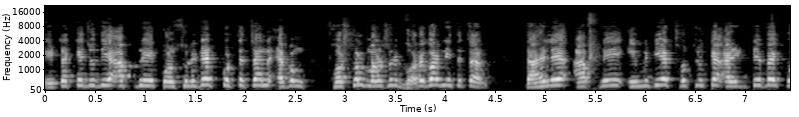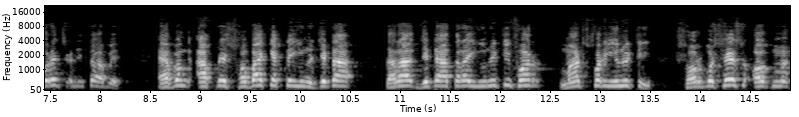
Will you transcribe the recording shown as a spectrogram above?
এটাকে যদি আপনি কনসলিডেট করতে চান এবং ফসল মানুষের ঘরে ঘরে নিতে চান তাহলে আপনি ইমিডিয়েট শত্রুকে আইডেন্টিফাই করে ছেড়ে দিতে হবে এবং আপনি সবাইকে একটা ইউনিট যেটা তারা যেটা তারা unity for march for unity সর্বশেষ অগ-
